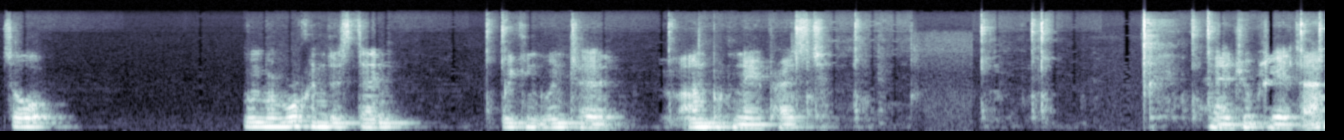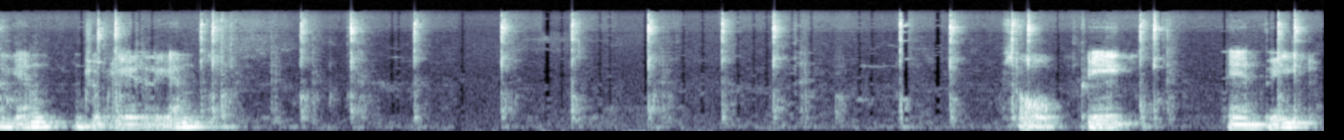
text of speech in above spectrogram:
So when we're working this then, we can go into on button A pressed, uh, duplicate that again, duplicate it again. So B, A and B.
